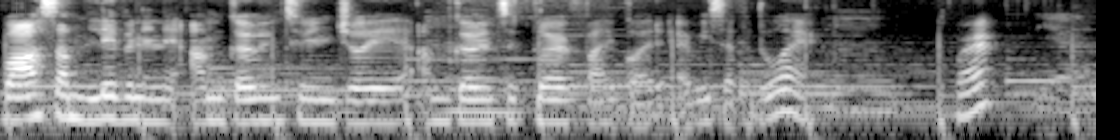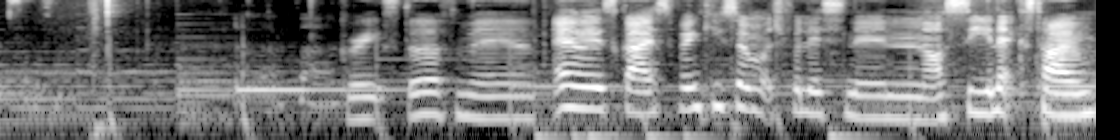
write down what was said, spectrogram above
Whilst I'm living in it, I'm going to enjoy it. I'm going to glorify God every step of the way. Right? Great stuff, man. Anyways, guys, thank you so much for listening. I'll see you next time.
